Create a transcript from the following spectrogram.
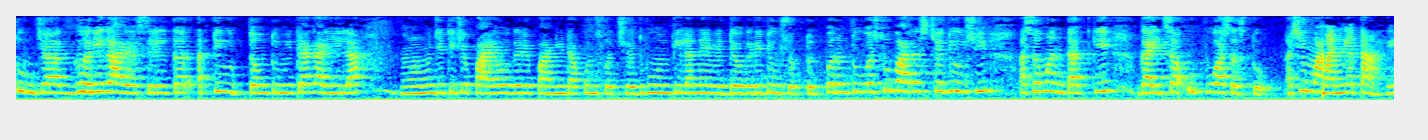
तुमच्या घरी गाय असेल तर अतिउत्तम तुम्ही त्या गायीला म्हणजे तिचे पाय वगैरे पाणी टाकून स्वच्छ धुवून तिला नैवेद्य वगैरे देऊ शकतो. परंतु वसुबारसच्या दिवशी असं म्हणतात की गायीचा उपवास असतो. अशी मान्यता आहे.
